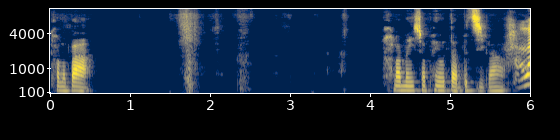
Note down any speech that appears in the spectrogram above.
好了吧？好了没？小朋友等不及了。好了，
